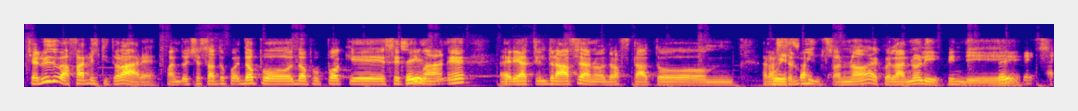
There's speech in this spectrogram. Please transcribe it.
cioè lui doveva fare il titolare quando c'è stato poi, dopo, dopo poche settimane è arrivato il draft e hanno draftato um, Russell Wilson. Wilson, no? E quell'anno lì, quindi Sì, sì,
